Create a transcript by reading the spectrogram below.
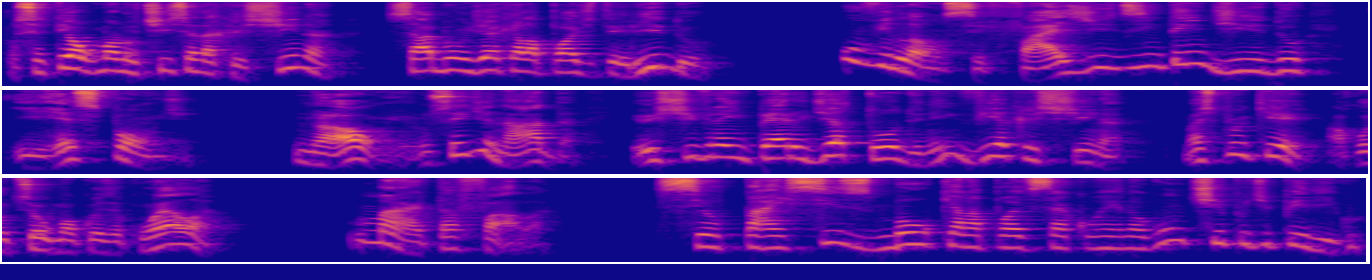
você tem alguma notícia da Cristina? Sabe onde é que ela pode ter ido? O vilão se faz de desentendido e responde: Não, eu não sei de nada. Eu estive na Império o dia todo e nem vi a Cristina. Mas por quê? Aconteceu alguma coisa com ela? Marta fala: Seu pai cismou que ela pode estar correndo algum tipo de perigo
